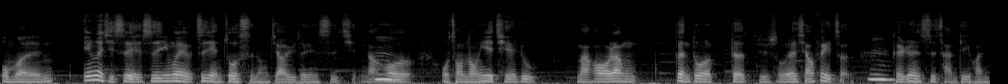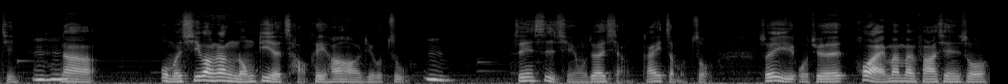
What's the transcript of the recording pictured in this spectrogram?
我们因为其实也是因为之前做食农教育这件事情，然后我从农业切入，然后让更多的就是所谓的消费者，嗯，可以认识产地环境。嗯哼，那我们希望让农地的草可以好好留住。嗯，这件事情我就在想该怎么做。所以我觉得后来慢慢发现说，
